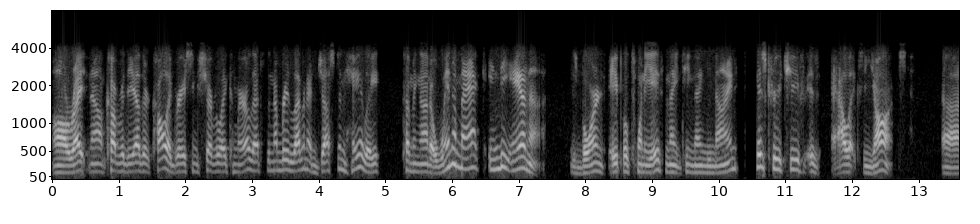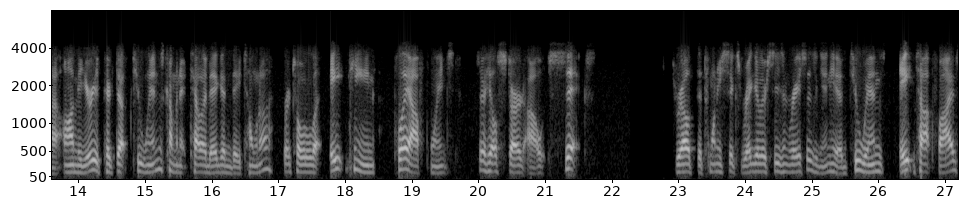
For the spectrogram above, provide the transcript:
All right, now cover the other Kaulig Racing Chevrolet Camaro. That's the number 11 at Justin Haley coming out of Winamac, Indiana. He's born April 28, 1999. His crew chief is Alex Yontz. Uh, on the year, he picked up two wins coming at Talladega and Daytona for a total of 18 playoff points, so he'll start out sixth throughout the 26 regular season races. Again, he had two wins, eight top fives,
